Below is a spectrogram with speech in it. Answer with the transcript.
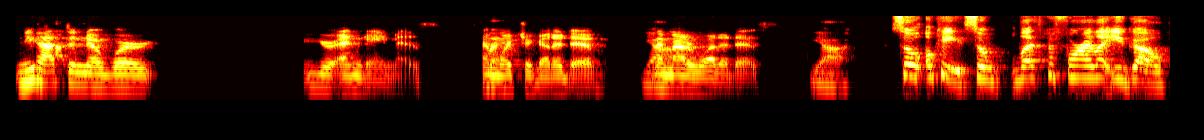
you have to know where your end game is and right. what you're going to do yeah. no matter what it is yeah so, okay, so let's before I let you go,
